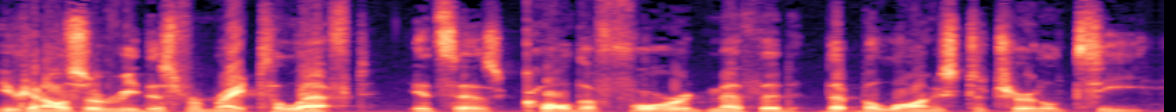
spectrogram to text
You can also read this from right to left. It says call the forward method that belongs to turtle T.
